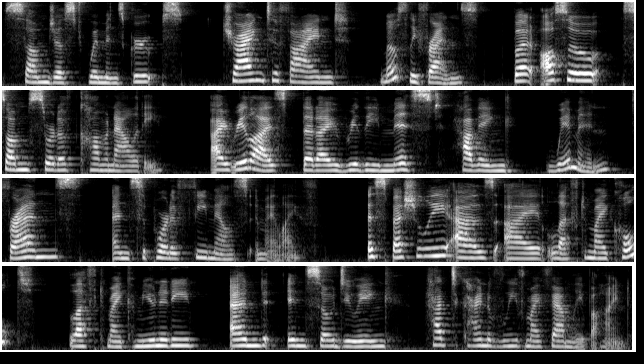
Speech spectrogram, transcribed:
some just women's groups, trying to find mostly friends, but also some sort of commonality. I realized that I really missed having women, friends, and supportive females in my life, especially as I left my cult left my community, and in so doing, had to kind of leave my family behind.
